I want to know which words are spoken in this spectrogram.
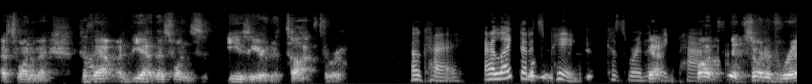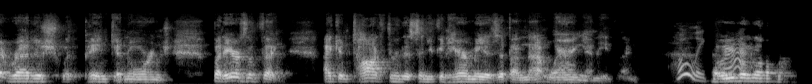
That's one of my because that one, yeah, this one's easier to talk through. Okay. I like that it's pink because we're in the Yeah. pink path. Well, it's, it's sort of red, reddish with pink and orange. But here's the thing: I can talk through this, and you can hear me as if I'm not wearing anything. Holy So crap. even though,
